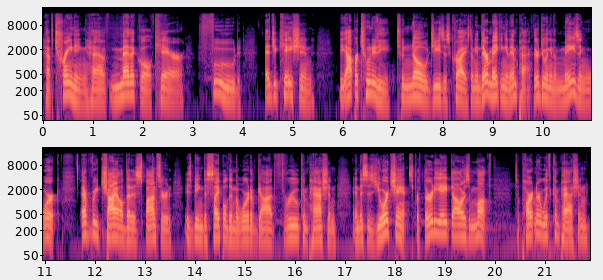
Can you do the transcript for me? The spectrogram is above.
have training, have medical care, food, education, the opportunity to know Jesus Christ. I mean, they're making an impact, they're doing an amazing work. Every child that is sponsored is being discipled in the Word of God through compassion. And this is your chance for $38 a month to partner with Compassion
